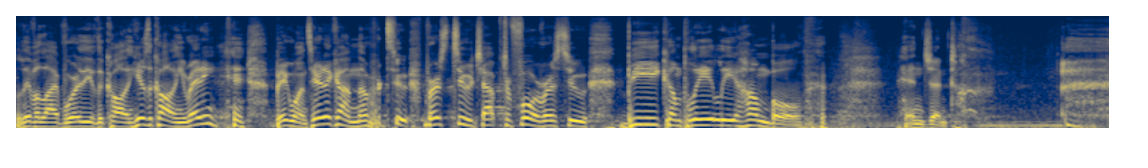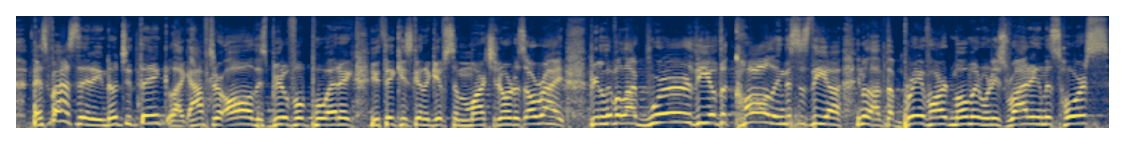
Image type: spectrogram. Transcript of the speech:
live a life worthy of the calling. Here's the calling. You ready? Big ones. Here they come. Number two, verse two, chapter four, verse two. Be completely humble and gentle. It's fascinating, don't you think? Like after all this beautiful poetic, you think he's going to give some marching orders. All right, be live a life worthy of the calling. This is the uh, you know the Braveheart moment when he's riding this horse.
